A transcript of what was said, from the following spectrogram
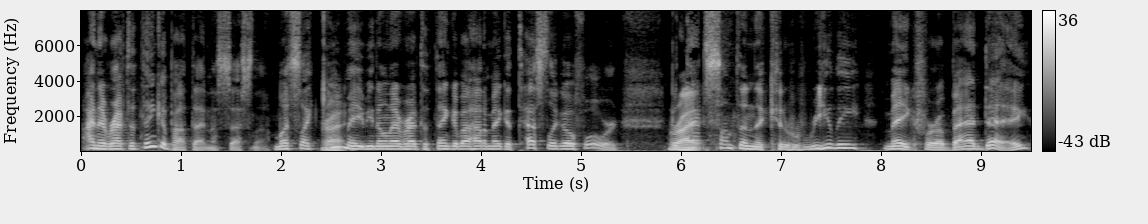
I never have to think about that in a Cessna." Much like right. you maybe don't ever have to think about how to make a Tesla go forward. But right. that's something that could really make for a bad day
